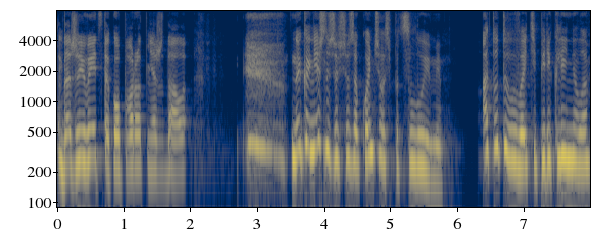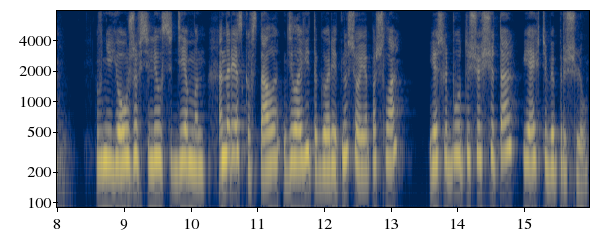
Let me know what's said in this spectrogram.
Даже Ивейт такого поворота не ожидала. Ну и, конечно же, все закончилось поцелуями. А тут Ивейти переклинила. В нее уже вселился демон. Она резко встала, деловито говорит, ну все, я пошла. Если будут еще счета, я их тебе пришлю.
